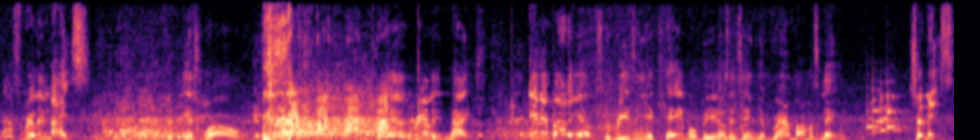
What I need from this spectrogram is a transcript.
That's really nice. It's wrong. but it's really nice. Anybody else? The reason your cable bill is in your grandmama's name. Shanice,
